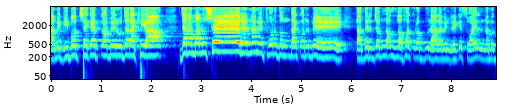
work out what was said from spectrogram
নামে গিবত শেখাত করবে, রোজা রাখিয়া যারা মানুষের নামে ফরদন্দা করবে, তাদের জন্য আল্লাহ ফাক রব্বুল আলামিন রেখেছে ওয়াইল নামক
